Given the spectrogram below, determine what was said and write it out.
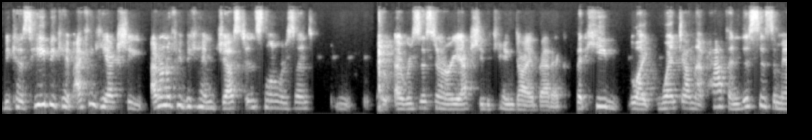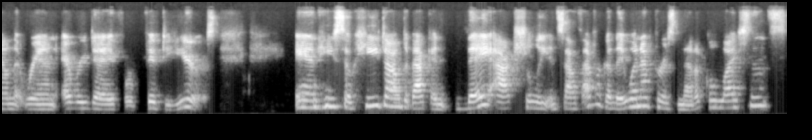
because he became, I think he actually, I don't know if he became just insulin resistant, uh, resistant or he actually became diabetic, but he like went down that path. And this is a man that ran every day for 50 years. And he, so he dialed it back and they actually in South Africa, they went after his medical license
